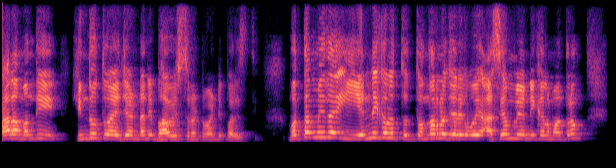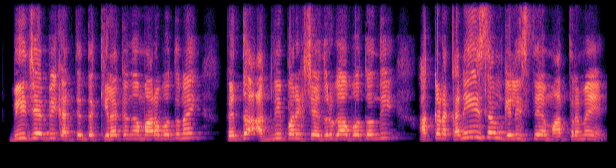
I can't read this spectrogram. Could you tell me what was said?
చాలామంది హిందుత్వ ఎజెండాని భావిస్తున్నటువంటి పరిస్థితి. మొత్తం మీద ఈ ఎన్నికలు తొ- తొందరలో జరగబోయే అసెంబ్లీ ఎన్నికలు మాత్రం బీజేపీకి అత్యంత కీలకంగా మారబోతున్నాయి. పెద్ద అగ్ని పరీక్ష ఎదురుగాబోతోంది. అక్కడ కనీసం గెలిస్తే మాత్రమే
